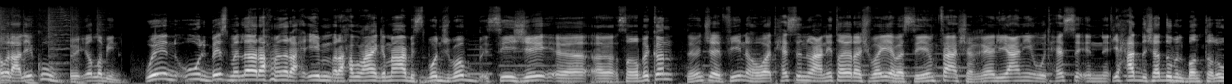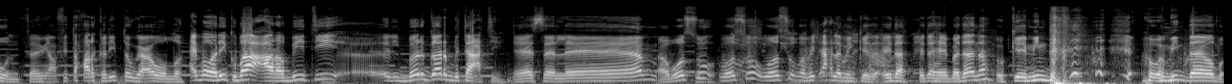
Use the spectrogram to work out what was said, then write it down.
أول عليكم يلا بينا. ونقول بسم الله الرحمن الرحيم. رحبوا معايا يا جماعة بسبونج بوب CJ آه، آه، سابقا. زي ما أنتم شايفين هو تحس انه يعني طايرة شوية بس ينفع شغال يعني وتحس ان في حد شده من البنطلون. فاهم؟ في الحركة دي بتوجع والله. أحب أوريكم بقى عربيتي آه، البرجر بتاعتي. يا سلام. بصوا بصوا بصوا مفيش أحلى من كده. إيه ده؟ إيه ده؟ هي بدأنا؟ okay مين ده؟ هو مين ده يابا؟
